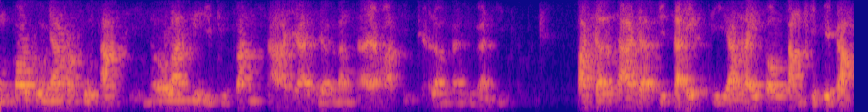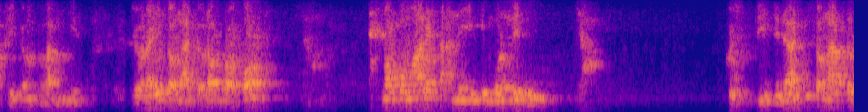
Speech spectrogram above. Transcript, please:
engkau punya reputasi ngelola kehidupan saya zaman saya masih dalam kandungan ibu. Padahal saya tidak bisa ikhtiar, raiso utang di BKB, kamu paham ya? Yo raiso ngajak rokok, nopo malih saat ini pun Gusti jenengan bisa ngatur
